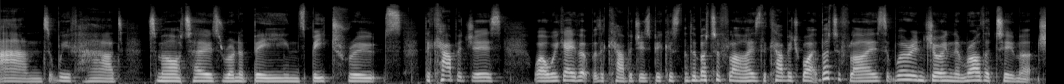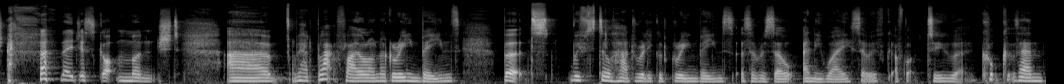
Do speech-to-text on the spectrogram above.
and we've had tomatoes, runner beans, beetroots, the cabbages. Well, we gave up with the cabbages because the butterflies, the cabbage white butterflies, were enjoying them rather too much. they just got munched. Uh, we had black fly all on our green beans, but we've still had really good green beans as a result anyway. So I've got to uh, cook them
